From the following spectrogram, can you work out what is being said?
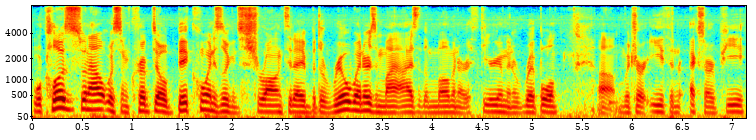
we'll close this one out with some crypto. Bitcoin is looking strong today, but the real winners in my eyes at the moment are Ethereum and Ripple, um, which are ETH and XRP.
